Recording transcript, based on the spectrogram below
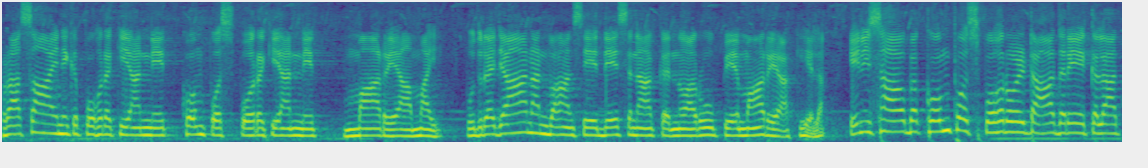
රසායනික පොහොර කියන්නේෙත් කොම්පොස් පෝර කියන්නෙත් මාරයාමයි. බුදුරජාණන් වහන්සේ දේශනා කරනවා රූපය මාරයා කියලා. එනිසා ඔබ කොම්පොස් පොහොරොල්ට ආදරය කළත්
